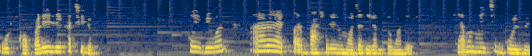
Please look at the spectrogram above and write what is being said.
ওর কপালে লেখা ছিল। এভরিওয়ান আরও একবার বাসরের মজা দিলাম তোমাদের। কেমন হয়েছে বলবে?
